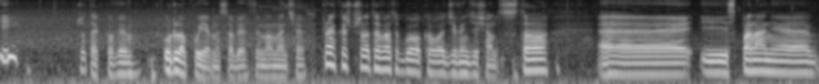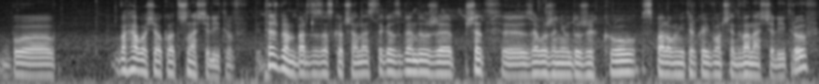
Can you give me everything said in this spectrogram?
i, że tak powiem, urlopujemy sobie w tym momencie. Prędkość przelotowa to było około 90-100 eee, i spalanie było wahało się około 13 litrów. Też byłem bardzo zaskoczony z tego względu, że przed e, założeniem dużych kół spalał mi tylko i wyłącznie 12 litrów.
